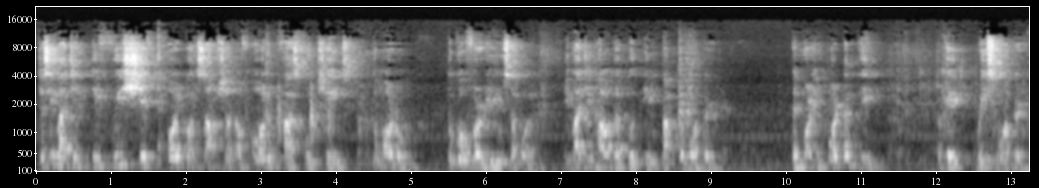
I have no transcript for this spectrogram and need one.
Just imagine if we shift all consumption of all fast food chains tomorrow to go for reusable, imagine how that would impact the water. And more importantly, okay, wastewater.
